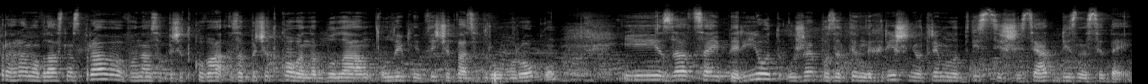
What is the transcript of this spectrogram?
Програма Власна справа вона започаткова- започаткована була у липні 2022 року. І за цей період уже позитивних рішень отримало 260 бізнес-ідей.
